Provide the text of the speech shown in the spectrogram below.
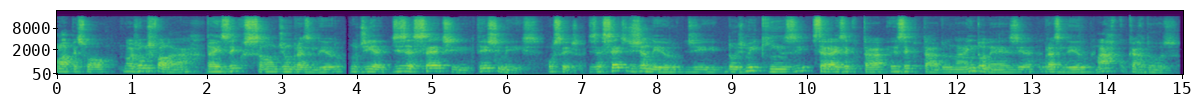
Olá pessoal, nós vamos falar da execução de um brasileiro no dia 17 deste mês, ou seja, 17 de janeiro de 2015 será executado na Indonésia o brasileiro Marco Cardoso.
